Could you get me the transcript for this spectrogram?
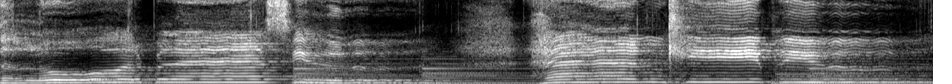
The Lord bless you and keep you.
